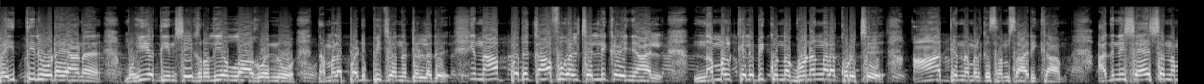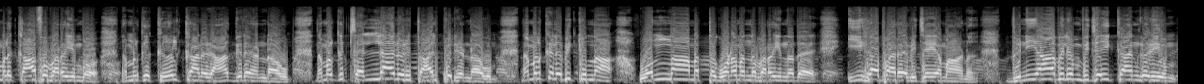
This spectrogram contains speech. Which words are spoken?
ബൈത്തിലൂടെയാണ് മുഹിയുദ്ദീൻ ഷെയ്ഖ് റലി അള്ളാഹുന്നു നമ്മളെ പഠിപ്പിച്ചു തന്നിട്ടുള്ളത്. ഈ നാൽപ്പത് കാഫുകൾ ചൊല്ലിക്കഴിഞ്ഞാൽ നമ്മൾക്ക് ലഭിക്കുന്ന ഗുണങ്ങളെക്കുറിച്ച് ആദ്യം നമ്മൾക്ക് സംസാരിക്കാം. അതിനുശേഷം നമ്മൾ കാഫ് പറയുമ്പോൾ നമ്മൾക്ക് കേൾക്കാൻ ഒരു ആഗ്രഹം ഉണ്ടാവും നമ്മൾക്ക് ചെല്ലാൻ ഒരു താല്പര്യം ഉണ്ടാവും നമ്മൾക്ക് ലഭിക്കുന്ന ഒന്നാമത്തെ ഗുണമെന്ന് പറയുന്നത് ഇഹപര വിജയമാണ് ദുനിയാവിലും വിജയിക്കാൻ കഴിയും.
